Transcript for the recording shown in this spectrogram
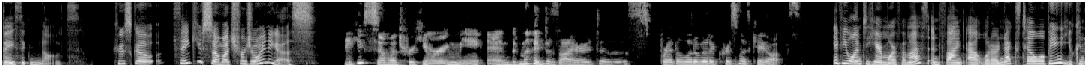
basic notes. Kuzco, thank you so much for joining us. Thank you so much for humoring me and my desire to spread a little bit of Christmas chaos. If you want to hear more from us and find out what our next tale will be, you can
